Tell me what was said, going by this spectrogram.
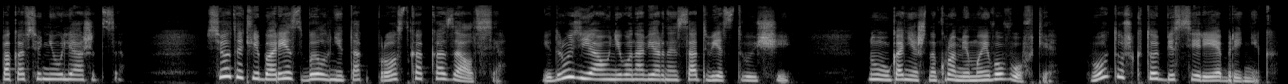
пока все не уляжется?» Все-таки Борис был не так прост, как казался. И друзья у него, наверное, соответствующие. Ну, конечно, кроме моего Вовки. Вот уж кто бессеребренник.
